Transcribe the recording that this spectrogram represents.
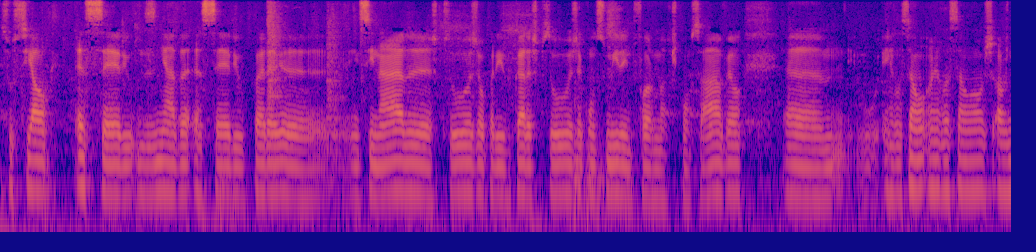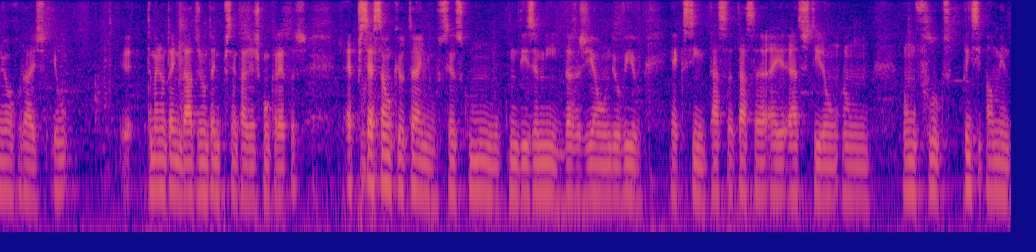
social a sério, desenhada a sério para uh, ensinar as pessoas ou para educar as pessoas a consumirem de forma responsável. Uh, em relação, em relação aos, aos neo-rurais, eu eh, também não tenho dados, não tenho percentagens concretas. A percepção que eu tenho, o senso comum que me diz a mim, da região onde eu vivo, é que sim, está-se está a assistir a um, a, um, um fluxo, principalmente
